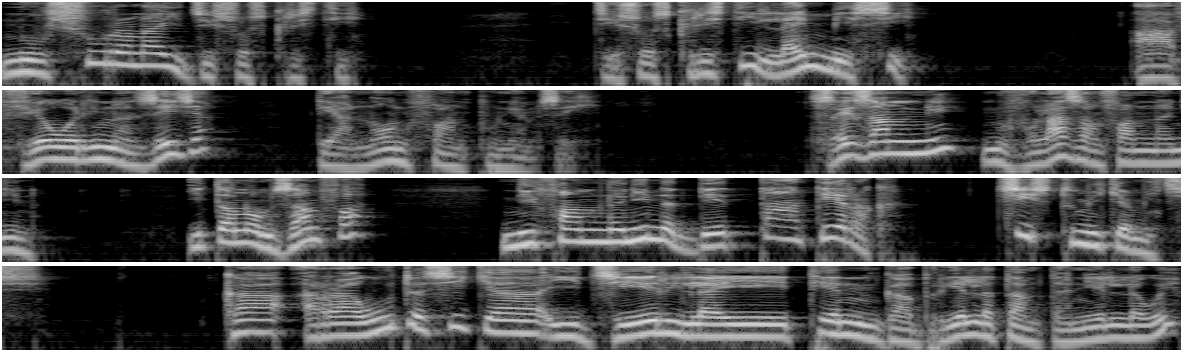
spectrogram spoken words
nohosorana i Jesosy Kristy. I Jesosy Kristy ilay Mesia. Avy eo aorianan'izay Izy dia hanao ny fanompoany amin'izay. Izay izany no voalazan'ny faminaniana. Hitanao amin'izany fa Ny faminaniana dia tanteraka, tsisy tomika mihitsy. Ka raha ohatra isika hijery ilay tenin'i Gabriela tamin'i Daniela hoe,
